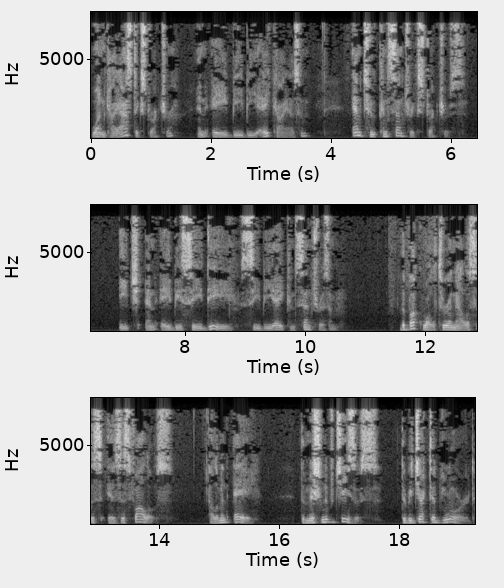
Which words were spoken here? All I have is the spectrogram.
one chiastic structure, an ABBA chiasm, and two concentric structures, each an ABCD CBA concentrism. The Buckwalter analysis is as follows. Element A, the mission of Jesus, the rejected Lord,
